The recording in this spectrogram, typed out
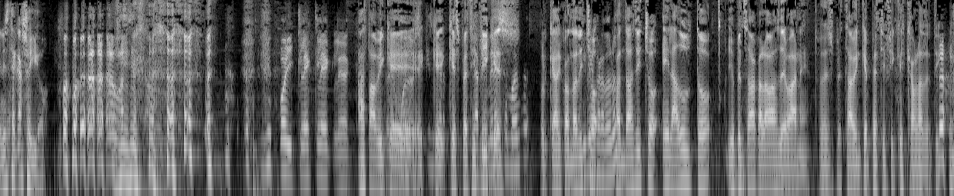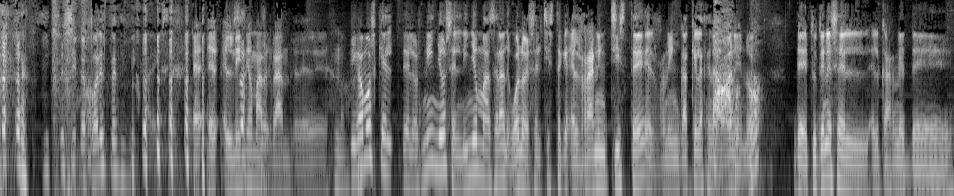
En este caso yo. Voy, clec, clec, clec. Hasta vi que, bueno, sí que especifiques. semana- Porque cuando has, dicho, perdona. cuando has dicho el adulto, yo pensaba que hablabas de Vane. Entonces está bien que especifiques que hablas de ti. Sí, mejor especificar. El, niño más grande de, ¿no? Digamos que el- de los niños, el niño más grande, bueno, es el chiste, que- el running chiste, el running gag que le hacen a Vane, ¿no? De tú tienes el, el carnet de,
